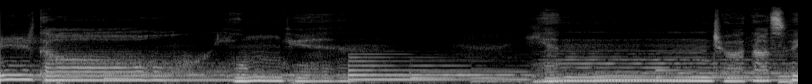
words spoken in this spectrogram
直到永远。沿着那岁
